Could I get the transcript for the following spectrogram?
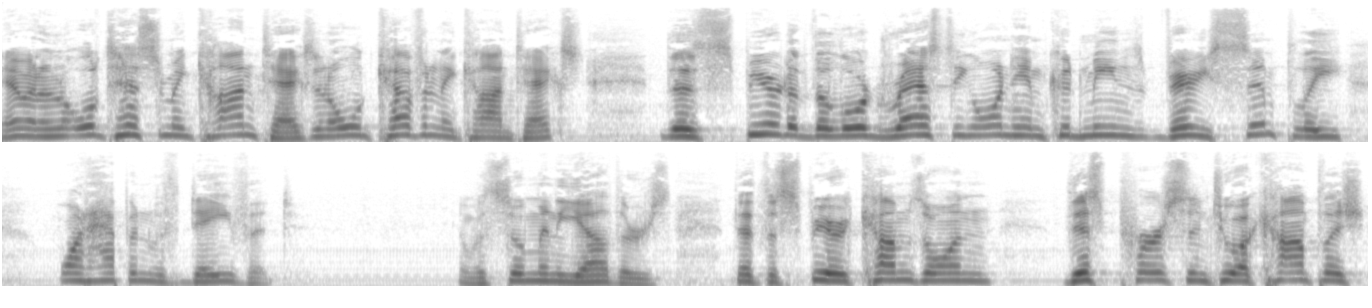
Now, in an Old Testament context, an Old Covenant context, the Spirit of the Lord resting on him could mean very simply what happened with David and with so many others that the Spirit comes on this person to accomplish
